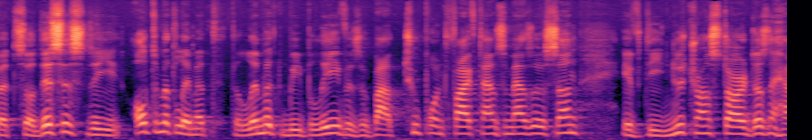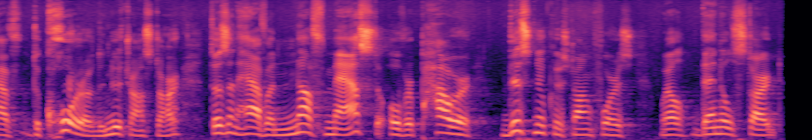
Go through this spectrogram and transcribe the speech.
But so this is the ultimate limit. The limit we believe is about 2.5 times the mass of the sun. If the neutron star doesn't have, the core of the neutron star doesn't have enough mass to overpower this nuclear strong force, well, then it'll start,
